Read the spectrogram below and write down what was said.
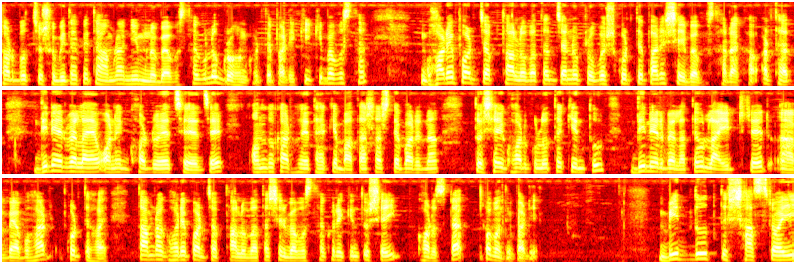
সর্বোচ্চ সুবিধা পেতে আমরা নিম্ন ব্যবস্থাগুলো গ্রহণ করতে পারি। কি কি ব্যবস্থা? ঘরে পর্যাপ্ত আলো বাতাস যেন প্রবেশ করতে পারে, সেই ব্যবস্থা রাখা। অর্থাৎ দিনের বেলায় অনেক ঘর রয়েছে যে অন্ধকার হয়ে থাকে, বাতাস আসতে পারে না, তো সেই ঘরগুলোতে কিন্তু দিনের বেলাতেও লাইটের ব্যবহার করতে হয়। তো আমরা ঘরে পর্যাপ্ত আলো বাতাসের ব্যবস্থা করে কিন্তু সেই খরচটা কমাতে পারি। বিদ্যুৎ সাশ্রয়ী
